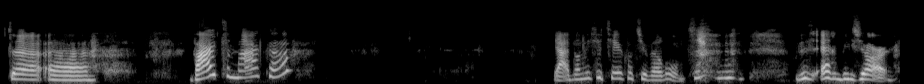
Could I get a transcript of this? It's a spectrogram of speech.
te, uh, waar te maken, ja, dan is het cirkeltje wel rond. dat is echt bizar.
